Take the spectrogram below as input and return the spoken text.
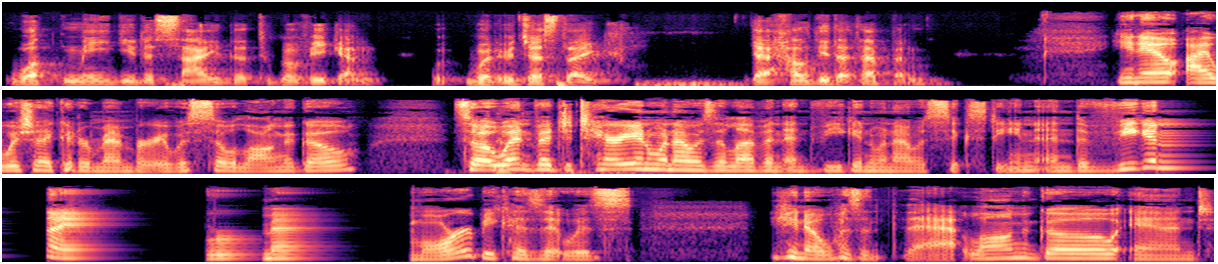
what made you decide to go vegan? Were you just like, yeah, how did that happen? You know, I wish I could remember. It was so long ago. So I went vegetarian when I was 11 and vegan when I was 16. And the vegan I remember more because it was, you know, wasn't that long ago. And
